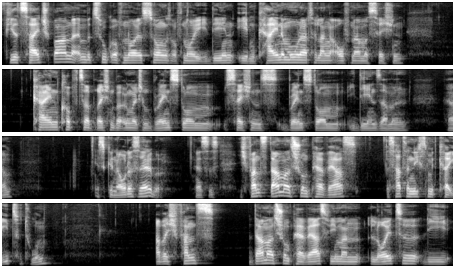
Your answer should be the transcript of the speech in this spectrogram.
Viel zeitsparender in Bezug auf neue Songs, auf neue Ideen. Eben keine monatelange Aufnahmesession. Kein Kopfzerbrechen bei irgendwelchen Brainstorm-Sessions, Brainstorm-Ideen sammeln. Ja, ist genau dasselbe. Es ist, ich fand es damals schon pervers, es hatte nichts mit KI zu tun. Aber ich fand es damals schon pervers, wie man Leute, die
